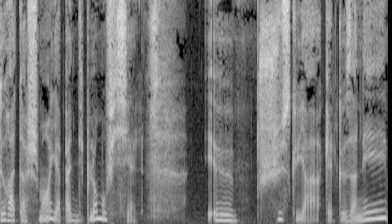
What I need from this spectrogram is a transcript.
de rattachement, il n'y a pas de diplôme officiel. Euh, jusqu'il y a quelques années,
